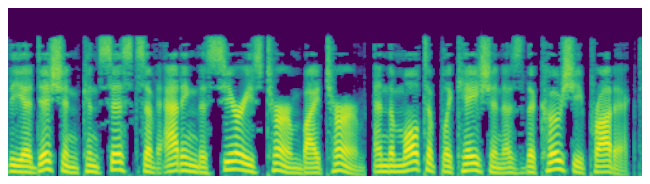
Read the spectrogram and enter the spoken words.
the addition consists of adding the series term by term, and the multiplication is the Cauchy product.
